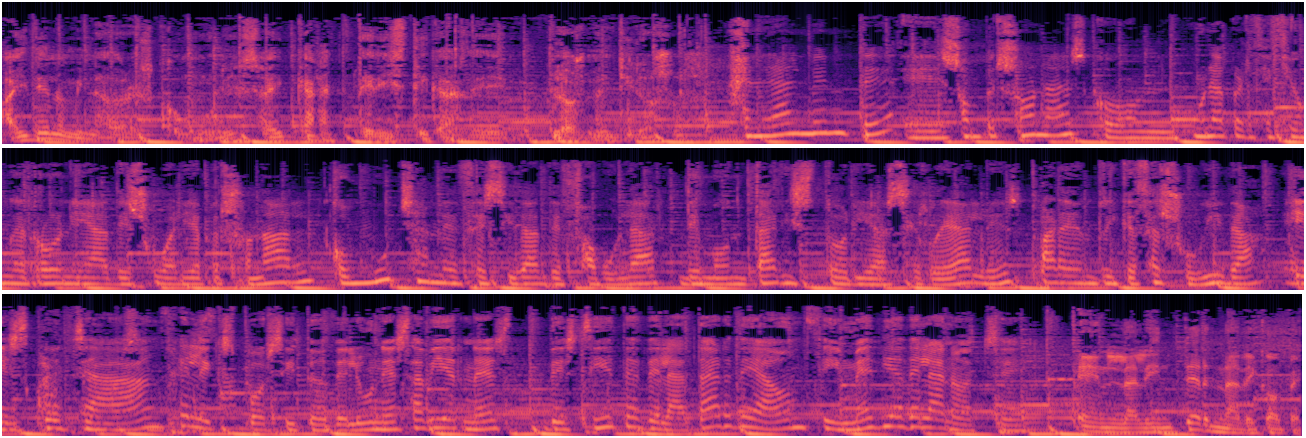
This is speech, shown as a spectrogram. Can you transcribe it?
Hay denominadores comunes, hay características de los mentirosos. Generalmente eh, son personas con una percepción errónea de su área personal, con mucha necesidad de fabular, de montar historias irreales para enriquecer su vida. Escucha a Ángel Expósito de lunes a viernes de 7 de la tarde a 11 y media de la noche. En la linterna de Cope.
